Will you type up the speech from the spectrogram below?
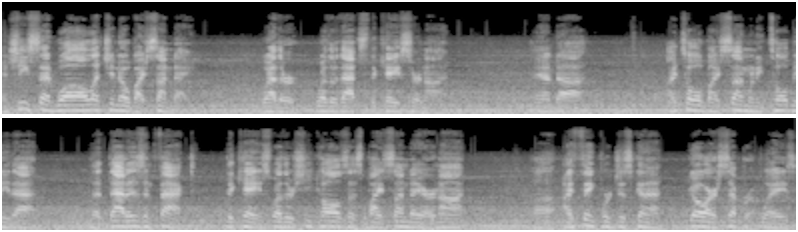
And she said, well, I'll let you know by Sunday whether whether that's the case or not. And uh, I told my son when he told me that that that is in fact the case. Whether she calls us by Sunday or not, uh, I think we're just gonna go our separate ways.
